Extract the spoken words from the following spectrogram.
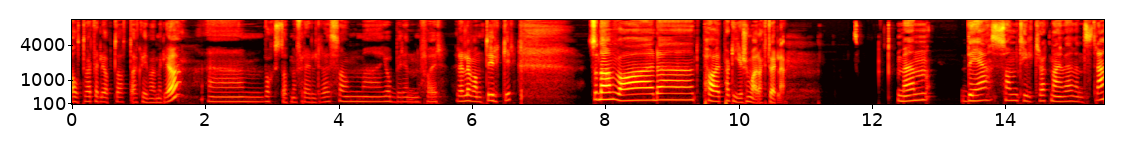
alltid vært veldig opptatt av klima og miljø. Um, vokste opp med foreldre som uh, jobber innenfor relevante yrker. Så da var det et par partier som var aktuelle. Men det som tiltrakk meg ved Venstre,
